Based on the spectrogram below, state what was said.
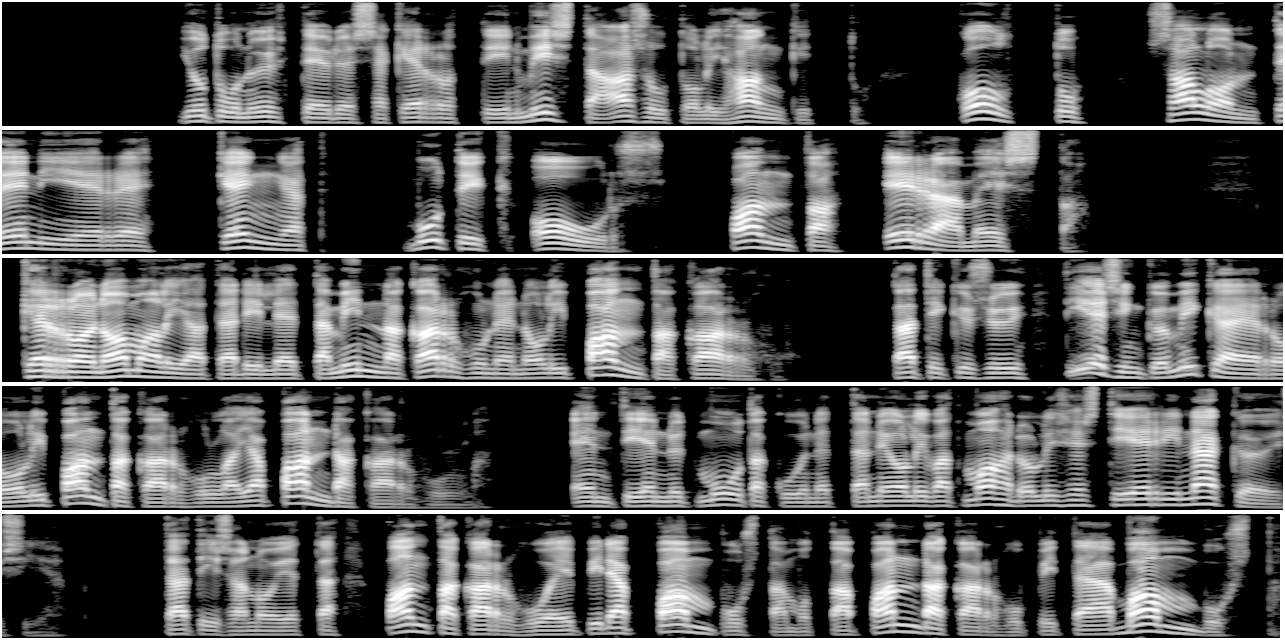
Jutun yhteydessä kerrottiin, mistä asut oli hankittu. Kolttu, Salon Teniere, kengät, Butik Ours, Panta, Erämesta. Kerroin Amalia tädille, että Minna Karhunen oli pantakarhu. Täti kysyi, tiesinkö mikä ero oli pantakarhulla ja pandakarhulla. En tiennyt muuta kuin, että ne olivat mahdollisesti eri näköisiä. Täti sanoi, että pantakarhu ei pidä pampusta, mutta pandakarhu pitää bambusta.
